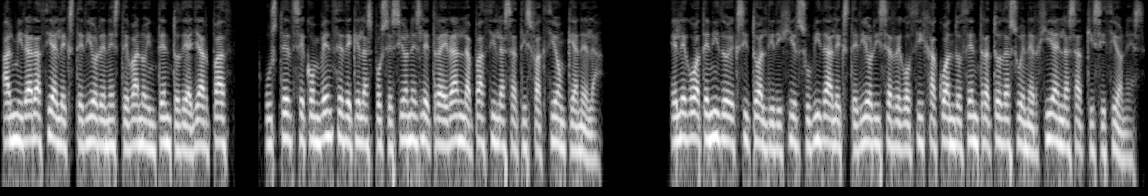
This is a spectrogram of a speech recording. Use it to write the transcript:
Al mirar hacia el exterior en este vano intento de hallar paz, usted se convence de que las posesiones le traerán la paz y la satisfacción que anhela. El ego ha tenido éxito al dirigir su vida al exterior y se regocija cuando centra toda su energía en las adquisiciones.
